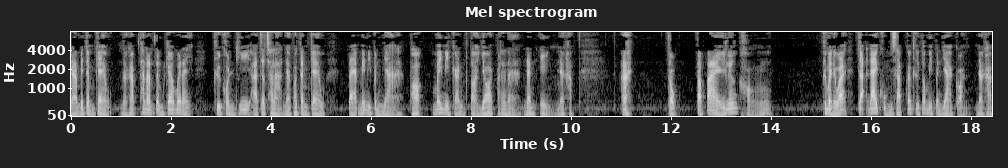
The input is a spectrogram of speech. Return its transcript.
น้ำไม่เต็มแก้วนะครับ ถ้าน้ำเต็มแก้วเมื่อไหร่คือคนที่อาจจะฉลาดนะเพราะเต็มแก้ว แต่ไม่มีปัญญา เพราะไม่มีการต่อยอดพัฒนานั่นเองนะครับอะจบต่อไปเรื่องของ คือหมายถึงว่าจะได้ขุมทรัพย์ก็คือต้องมีปัญญาก่อนนะครับ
